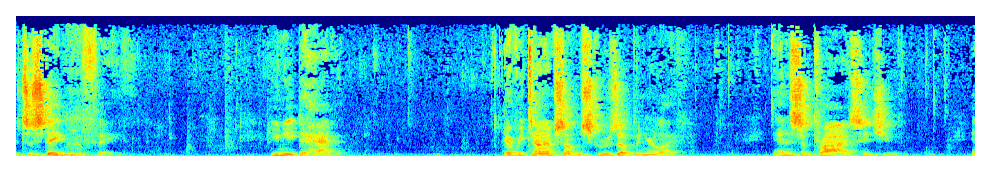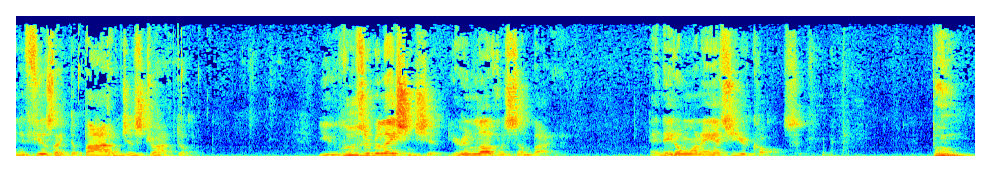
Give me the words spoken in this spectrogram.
It's a statement of faith. You need to have it. Every time something screws up in your life and a surprise hits you and it feels like the bottom just dropped off, you lose a relationship, you're in love with somebody, and they don't want to answer your calls. Boom.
